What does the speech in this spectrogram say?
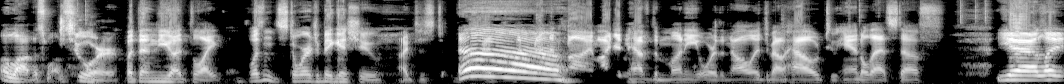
A lot of this was. Sure, but then you got to, like, wasn't storage a big issue? I just at the Uh, time I didn't have the money or the knowledge about how to handle that stuff. yeah, like,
